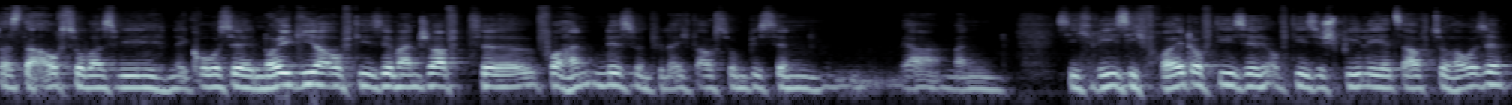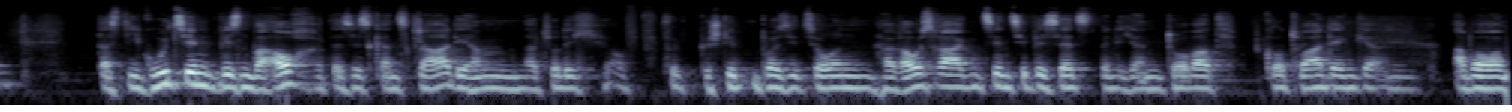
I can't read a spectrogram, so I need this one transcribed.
dass da auch sowas wie eine große Neugier auf diese Mannschaft äh, vorhanden ist und vielleicht auch so ein bisschen, ja, man sich riesig freut auf diese, auf diese Spiele jetzt auch zu Hause. Dass die gut sind, wissen wir auch. Das ist ganz klar. Die haben natürlich auf bestimmten Positionen herausragend sind sie besetzt, wenn ich an Torwart Courtois denke. Aber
